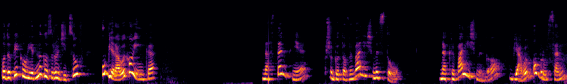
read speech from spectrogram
pod opieką jednego z rodziców ubierały choinkę. Następnie przygotowywaliśmy stół. Nakrywaliśmy go białym obrusem.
